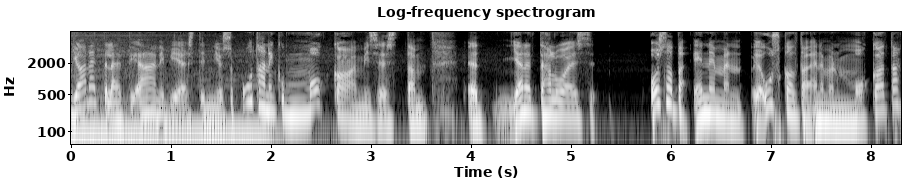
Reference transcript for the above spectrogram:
Janette lähetti ääniviestin, jossa puhutaan niin kuin mokaamisesta. Et Janette haluaisi osata enemmän ja uskaltaa enemmän mokata,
